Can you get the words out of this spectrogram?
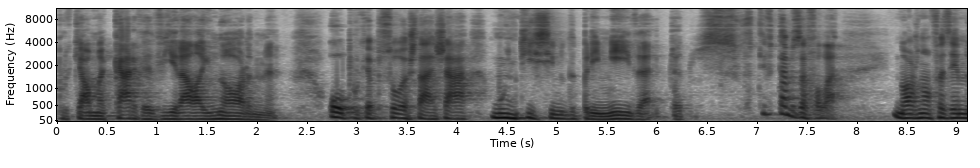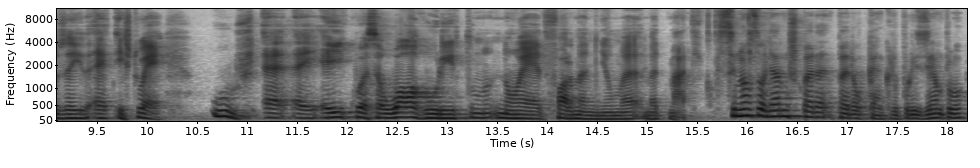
porque há uma carga viral enorme, ou porque a pessoa está já muitíssimo deprimida, portanto, estamos a falar, nós não fazemos a ideia, isto é, os, a, a, a, equação, o algoritmo não é de forma nenhuma matemático. Se nós olharmos para, para o cancro, por exemplo,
